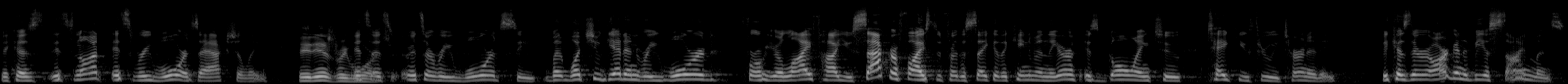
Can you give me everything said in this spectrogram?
Because it's not, it's rewards actually. It is rewards. It's, it's, it's a reward seat. But what you get in reward for your life, how you sacrificed it for the sake of the kingdom and the earth, is going to take you through eternity because there are going to be assignments.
